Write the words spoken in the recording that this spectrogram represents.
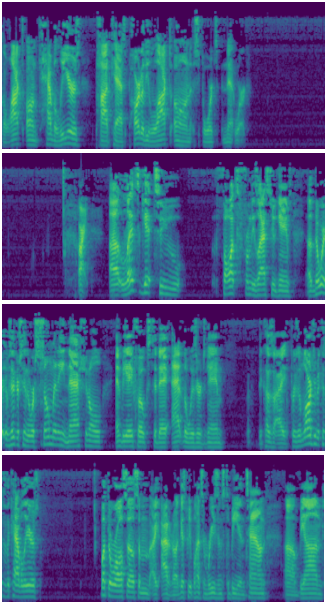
Locked On Cavaliers podcast, part of the Locked On Sports Network. All right. Uh, let's get to thoughts from these last two games. Uh, there were, it was interesting. There were so many national NBA folks today at the Wizards game because I presume largely because of the Cavaliers, but there were also some, I, I don't know, I guess people had some reasons to be in town, uh, beyond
